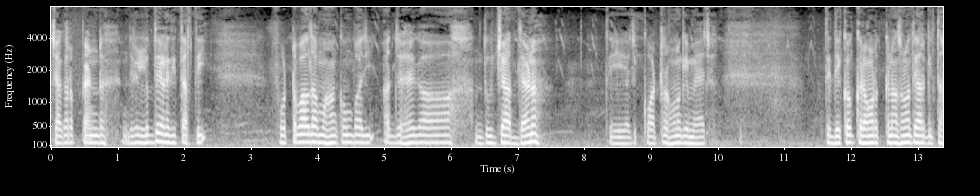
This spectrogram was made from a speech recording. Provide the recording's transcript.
ਚੱਕਰ ਪਿੰਡ ਜਿਹੜੀ ਲੁਧਿਆਣੇ ਦੀ ਧਰਤੀ। ਫੁੱਟਬਾਲ ਦਾ ਮਹਾਕੁੰਭ ਆ ਜੀ। ਅੱਜ ਹੈਗਾ ਦੂਜਾ ਦਿਨ ਤੇ ਅੱਜ ਕੁਆਟਰ ਹੋਣਗੇ ਮੈਚ। ਤੇ ਦੇਖੋ ਗਰਾਊਂਡ ਕਿੰਨਾ ਸੋਹਣਾ ਤਿਆਰ ਕੀਤਾ।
